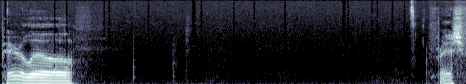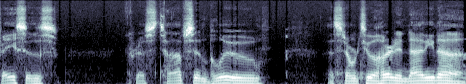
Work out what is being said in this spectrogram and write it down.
Parallel. Fresh Faces. Chris Thompson Blue. That's number 299.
